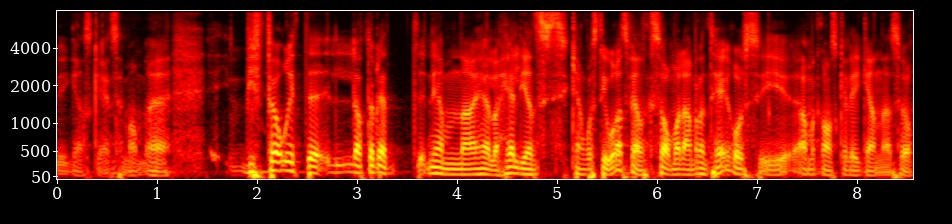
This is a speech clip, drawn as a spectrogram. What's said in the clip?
vi är ganska ensamma om. Eh, vi får inte låta bli att nämna heller helgens kanske stora svensk Samuel Amanteros i amerikanska ligan, alltså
